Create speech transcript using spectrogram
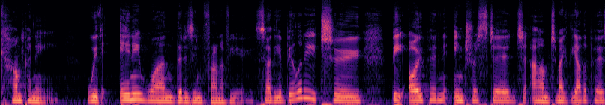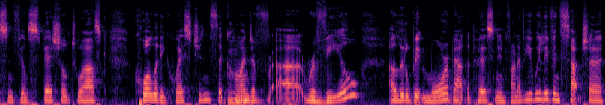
company with anyone that is in front of you. So the ability to be open, interested, um, to make the other person feel special, to ask quality questions that mm. kind of uh, reveal a little bit more about the person in front of you. We live in such a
